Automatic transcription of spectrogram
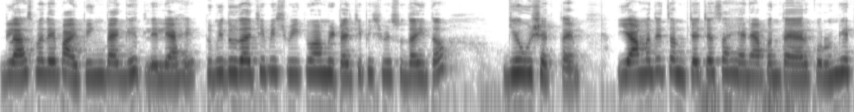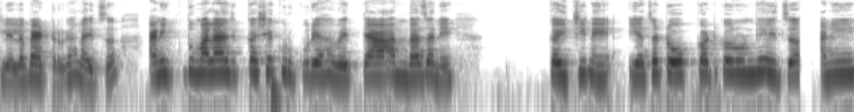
ग्लासमध्ये पायपिंग बॅग घेतलेली आहे. तुम्ही दुधाची पिशवी किंवा मिठाची पिशवीसुद्धा इथं घेऊ शकताय. यामध्ये चमच्याच्या सहाय्याने आपण तयार करून घेतलेलं बॅटर घालायचं. आणि तुम्हाला कसे कुरकुरे हवेत त्या अंदाजाने कैचीने याचं टोक कट करून घ्यायचं. आणि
